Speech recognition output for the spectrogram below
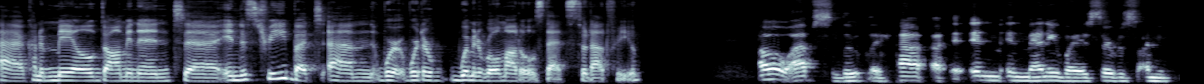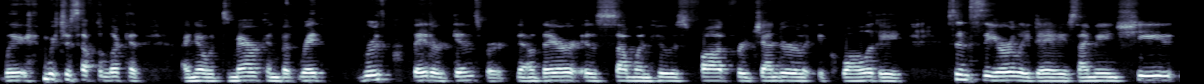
uh, kind of male dominant uh, industry, but um, were were there women role models that stood out for you? Oh, absolutely. Uh, uh, in in many ways, there was. I mean, we we just have to look at. I know it's American, but Ruth, Ruth Bader Ginsburg. Now, there is someone who has fought for gender equality since the early days. I mean, she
